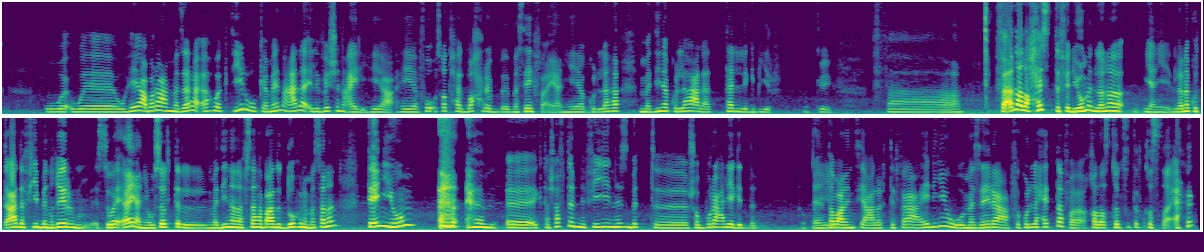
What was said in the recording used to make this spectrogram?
وهي عبارة عن مزارع قهوة كتير وكمان على elevation عالي. هي هي فوق سطح البحر بمسافة يعني هي. كلها المدينة كلها على تل كبير. أوكي. ف فأنا لاحظت في اليوم اللي أنا يعني اللي أنا كنت قاعدة فيه من غير سواقة يعني وصلت المدينة نفسها بعد الظهر مثلا تاني يوم آه، اكتشفت إن في نسبة آه، شبورة عالية جدا. أوكي. يعني طبعا انت على ارتفاع عالي ومزارع في كل حتة فخلاص خلصت القصة يعني.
